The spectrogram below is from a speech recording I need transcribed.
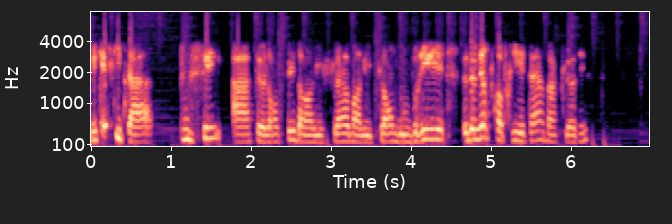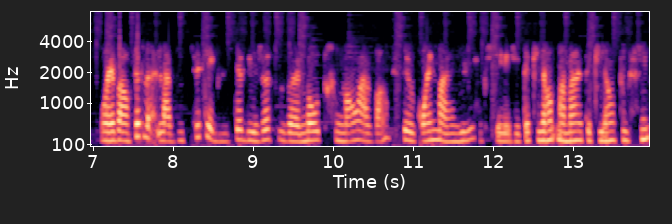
Mais qu'est-ce qui t'a poussé à te lancer dans les fleurs, dans les plantes, d'ouvrir, de devenir propriétaire d'un fleuriste? Oui, ben en fait, la, boutique existait déjà sous un autre nom avant. C'était au coin de ma rue. J'étais cliente, ma mère était cliente aussi.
